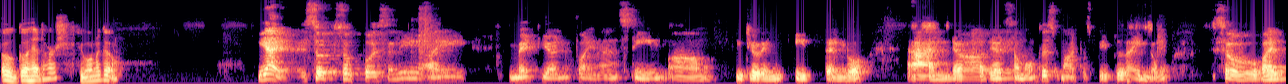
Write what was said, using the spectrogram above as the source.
Oh, go ahead, Harsh, if you want to go. Yeah, yeah. So, so personally, I met Yearn Finance team um, during ETH Denver, and uh, they're some of the smartest people I know. So while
